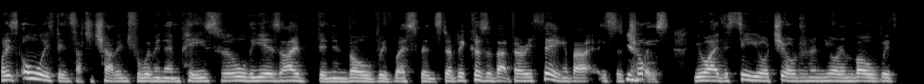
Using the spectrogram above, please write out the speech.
Well, it's always been such a challenge for women MPs for all the years I've been involved with Westminster because of that very thing about it's a yeah. choice. You either see your children and you're involved with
